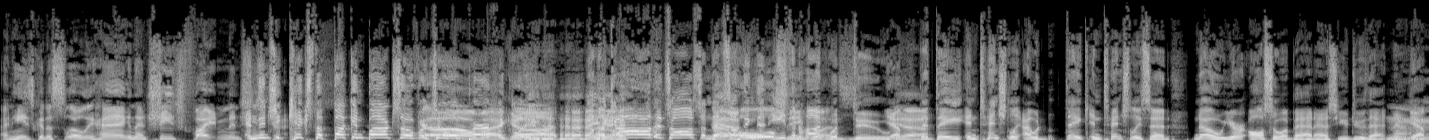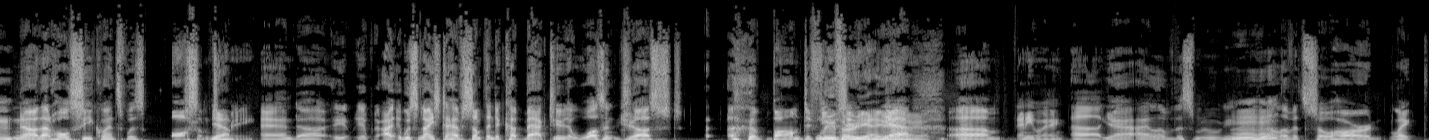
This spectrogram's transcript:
And he's gonna slowly hang, and then she's fighting, and she's and then she kicks the fucking box over to Oh, him perfectly. I'm like, Yeah. oh, that's awesome. That's That something that whole Ethan Hunt would do. Yep. Yeah. That they intentionally, I would think, intentionally said, no, you're also a badass. You do that now. Yep. No, that whole sequence was awesome to Yeah. me, and uh, it, it, I, it was nice to have something to cut back to that wasn't just bomb defusing. Luther, yeah, yeah, yeah, yeah. Um. Anyway, uh, yeah, I love this movie. Mhm. I love it so hard. Like, the,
